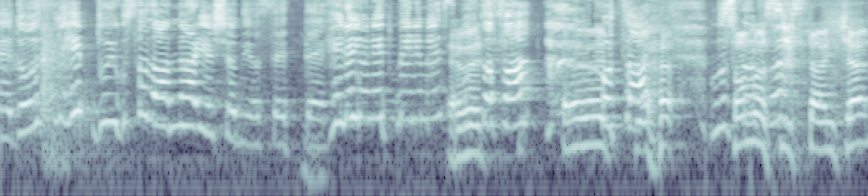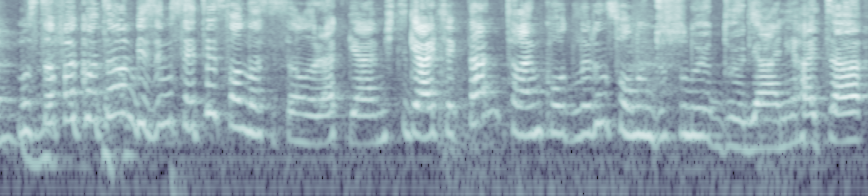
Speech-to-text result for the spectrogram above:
E, dolayısıyla hep duygusal anlar yaşanıyor sette. Hele yönetmenimiz Evet. Mustafa Evet. Kotan. son asistanken Mustafa Kotan bizim sete son asistan olarak gelmişti. Gerçekten time kodların sonuncusunuydu yani. Hatta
